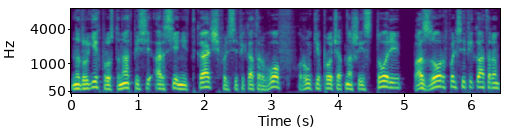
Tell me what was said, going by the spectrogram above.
На других просто надписи «Арсений Ткач», «Фальсификатор Вов», «Руки прочь от нашей истории», «Позор фальсификаторам».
